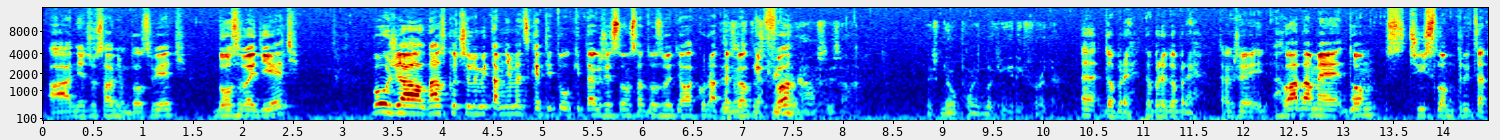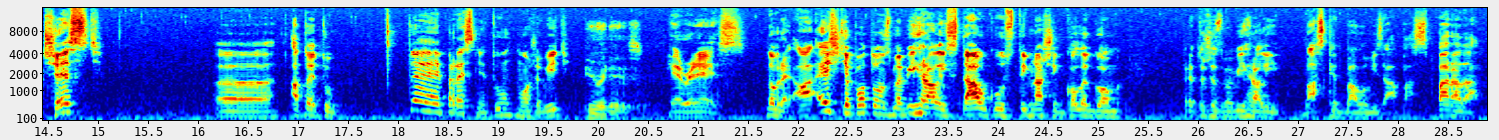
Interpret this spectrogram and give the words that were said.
a niečo sa o ňom dozvieť, dozvedieť. Bohužiaľ, naskočili mi tam nemecké titulky, takže som sa dozvedel akurát tak veľké F. no. E, dobre, dobre, dobre. Takže hľadáme dom s číslom 36. E, a to je tu. To je presne tu, môže byť. Here it is. Here it is. Dobre, a ešte potom sme vyhrali stávku s tým našim kolegom, pretože sme vyhrali basketbalový zápas. Parada.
